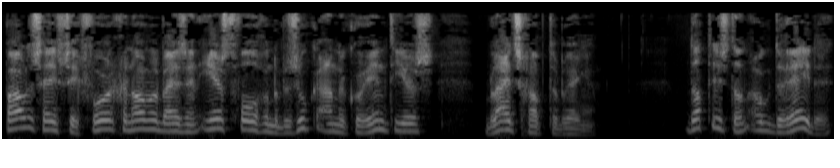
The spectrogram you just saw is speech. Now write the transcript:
Paulus heeft zich voorgenomen bij zijn eerstvolgende bezoek aan de Corinthiërs blijdschap te brengen. Dat is dan ook de reden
